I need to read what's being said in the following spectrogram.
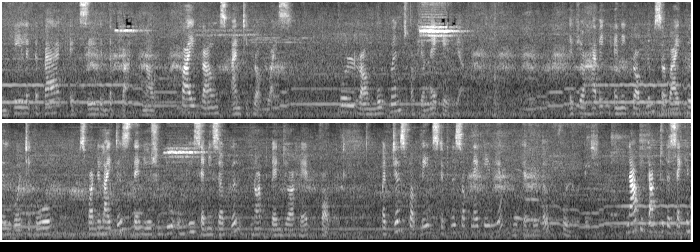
Inhale at the back, exhale in the front. Now five rounds anti-clockwise round movement of your neck area. If you're having any problems, cervical, vertigo, spondylitis, then you should do only semicircle, not bend your head forward. But just for plain stiffness of neck area, you can do the full rotation. Now we come to the second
